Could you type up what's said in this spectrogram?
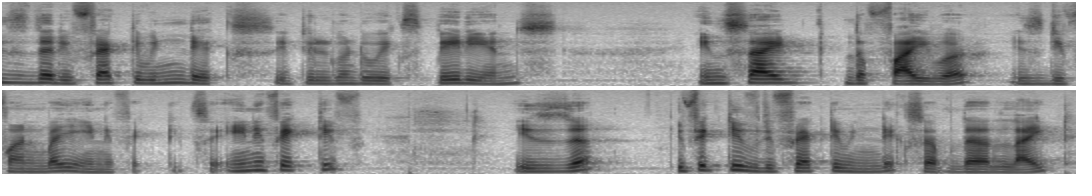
is the refractive index it will going to experience inside the fiber is defined by n effective. So, n effective is the effective refractive index of the light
